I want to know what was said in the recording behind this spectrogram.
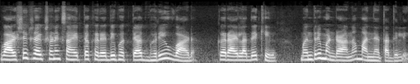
वार्षिक शैक्षणिक साहित्य खरेदी भत्त्यात भरीव वाढ करायला देखील मंत्रिमंडळानं मान्यता दिली.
